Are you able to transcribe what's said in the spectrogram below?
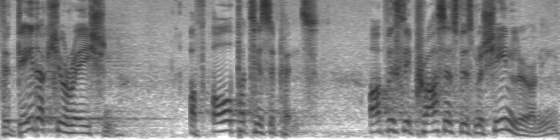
The data curation of all participants, obviously processed with machine learning,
